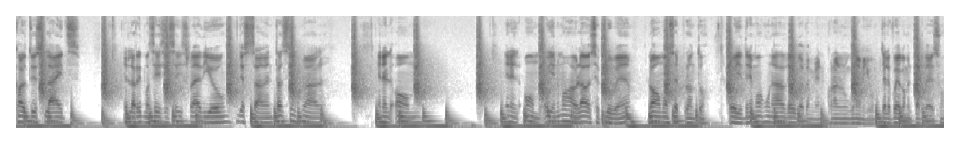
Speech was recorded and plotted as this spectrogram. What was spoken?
Iron Culture Slides. En la ritmo 666 Radio. Ya saben, tan simple. En el OM. En el OM. Oye, no hemos hablado de ese club, ¿eh? Lo vamos a hacer pronto. Oye, tenemos una deuda también con algún amigo. Ya les voy a comentar de eso.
